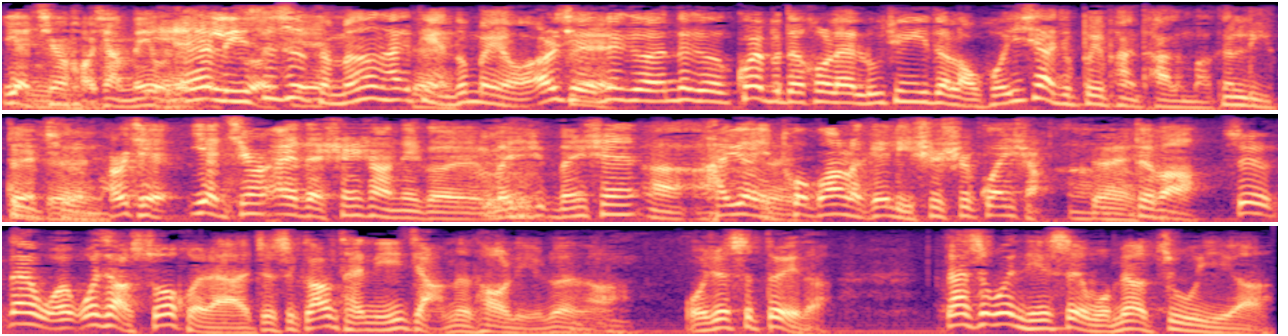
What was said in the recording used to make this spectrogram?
燕青好像没有。哎，李师师怎么能他一点都没有？而且那个那个，怪不得后来卢俊义的老婆一下就背叛他了嘛，跟李贵去了嘛。而且燕青爱在身上那个纹纹身啊，还愿意脱光了给李师师观赏，对对吧？所以，但我我想说回来啊，就是刚才你讲那套理论啊，我觉得是对的，但是问题是我们要注意啊。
